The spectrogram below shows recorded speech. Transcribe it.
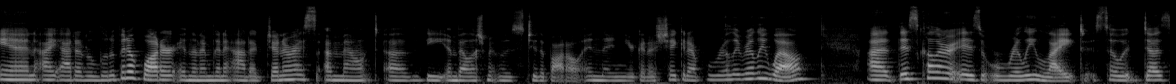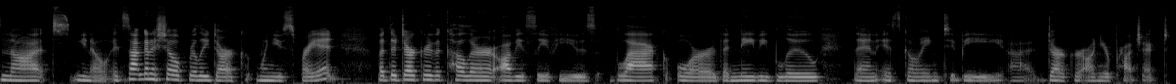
and I added a little bit of water and then I'm going to add a generous amount of the embellishment mousse to the bottle and then you're going to shake it up really really well. Uh, this color is really light, so it does not, you know, it's not going to show up really dark when you spray it, but the darker the color, obviously if you use black or the navy blue, then it's going to be uh, darker on your project.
